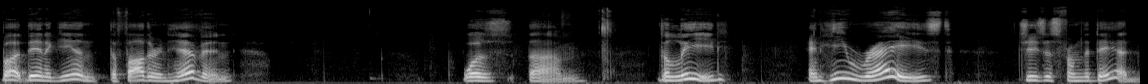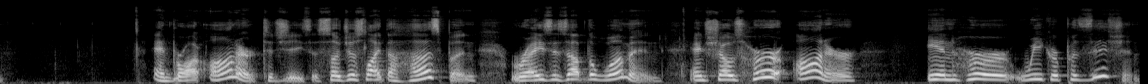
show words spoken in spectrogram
But then again, the Father in heaven was um, the lead, and he raised Jesus from the dead and brought honor to Jesus. So just like the husband raises up the woman and shows her honor in her weaker position,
